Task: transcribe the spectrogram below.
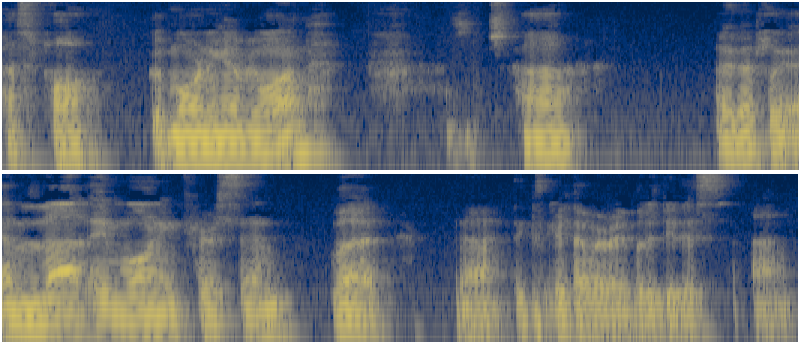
Pastor Paul. Good morning, everyone. Uh, I definitely am not a morning person, but yeah, I think it's great that we're able to do this. Um,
